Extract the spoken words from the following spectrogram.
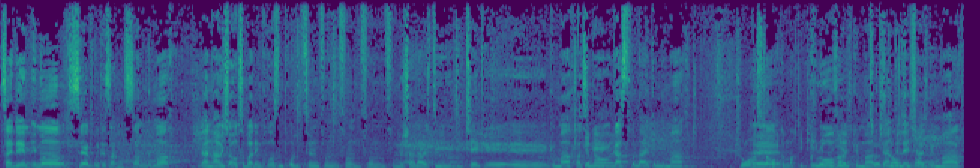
seitdem immer sehr gute Sachen zusammen gemacht. Dann habe ich auch so bei den großen Produktionen von, von, von, von Michael habe ich die, die Theke äh, gemacht, also Genau, die ja. Gastroleitung gemacht. Crow hast du Äh, auch gemacht, die Theke. Crow hier, habe ich gemacht, 12.000 Jan Delech habe ich gemacht,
